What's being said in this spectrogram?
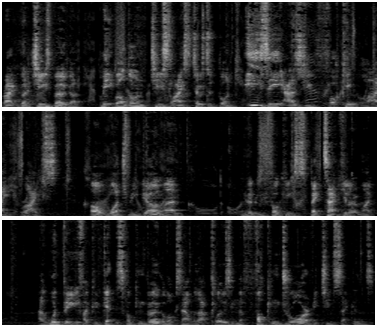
Right, we've got a cheeseburger. Meat well done, cheese slice, toasted bun. Easy as you fucking like. Right. Oh, watch me go, man. I'm going to be fucking spectacular at my... I would be if I could get this fucking burger box out without closing the fucking drawer every two seconds.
